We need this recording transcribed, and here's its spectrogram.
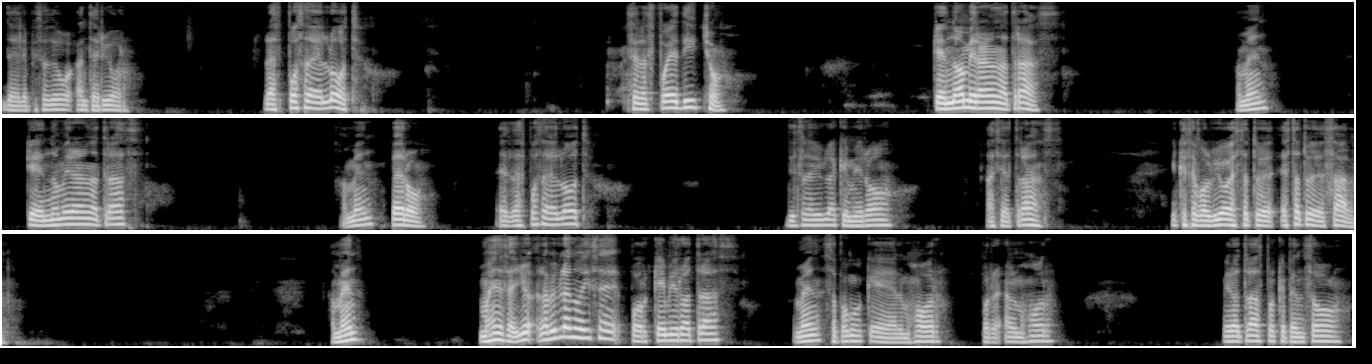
del episodio anterior. La esposa de Lot. Se les fue dicho que no miraran atrás Amén. Que no miraran atrás. Amén. Pero la esposa de Lot dice la Biblia que miró hacia atrás y que se volvió estatua, estatua de sal. Amén. Imagínense, yo, la Biblia no dice por qué miró atrás. Amén. Supongo que a lo mejor, por, a lo mejor miró atrás porque pensó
